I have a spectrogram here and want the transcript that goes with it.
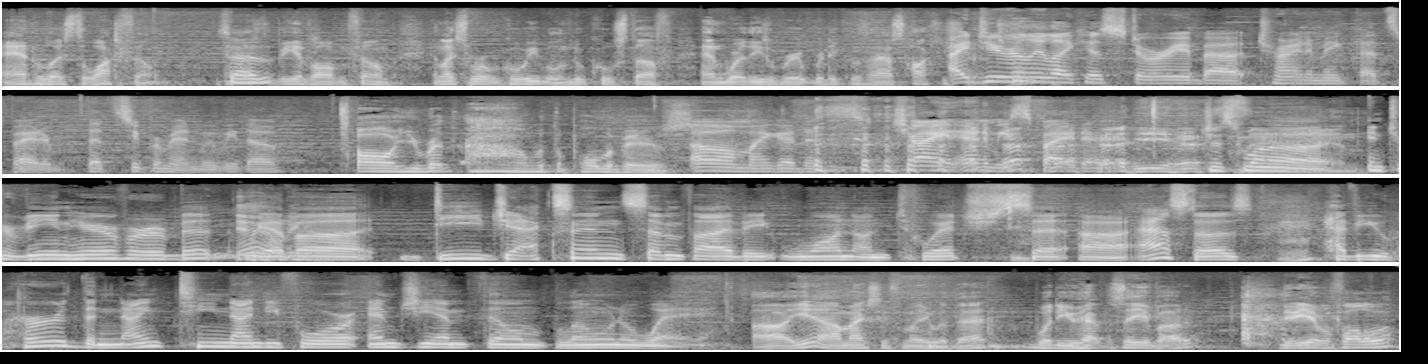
and who likes to watch film. And So- likes to be involved in film and likes to work with cool people and do cool stuff and wear these ridiculous ass hockey I shirts. do really like his story about trying to make that Spider that Superman movie though. Oh, you read ah with the polar bears. Oh my goodness. Giant enemy spider. Yeah. Just want Man. to intervene here for a bit. Yeah, we have what uh, D Jackson seven five eight one on Twitch sa- uh, asked us, Mm-hmm. "Have you heard the 1994 MGM film Blown Away?" Uh, yeah, I'm actually familiar with that. What do you have to say about it? Did he have a follow up?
